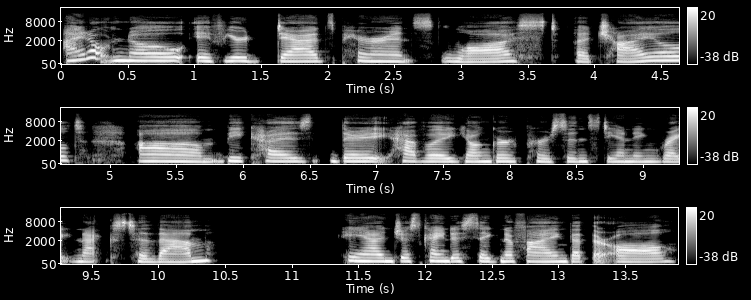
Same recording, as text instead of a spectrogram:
I don't know if your dad's parents lost a child um, because they have a younger person standing right next to them and just kind of signifying that they're all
